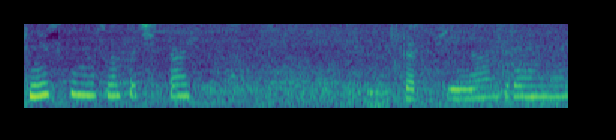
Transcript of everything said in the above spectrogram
Книжки можно почитать. Картина огромная.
